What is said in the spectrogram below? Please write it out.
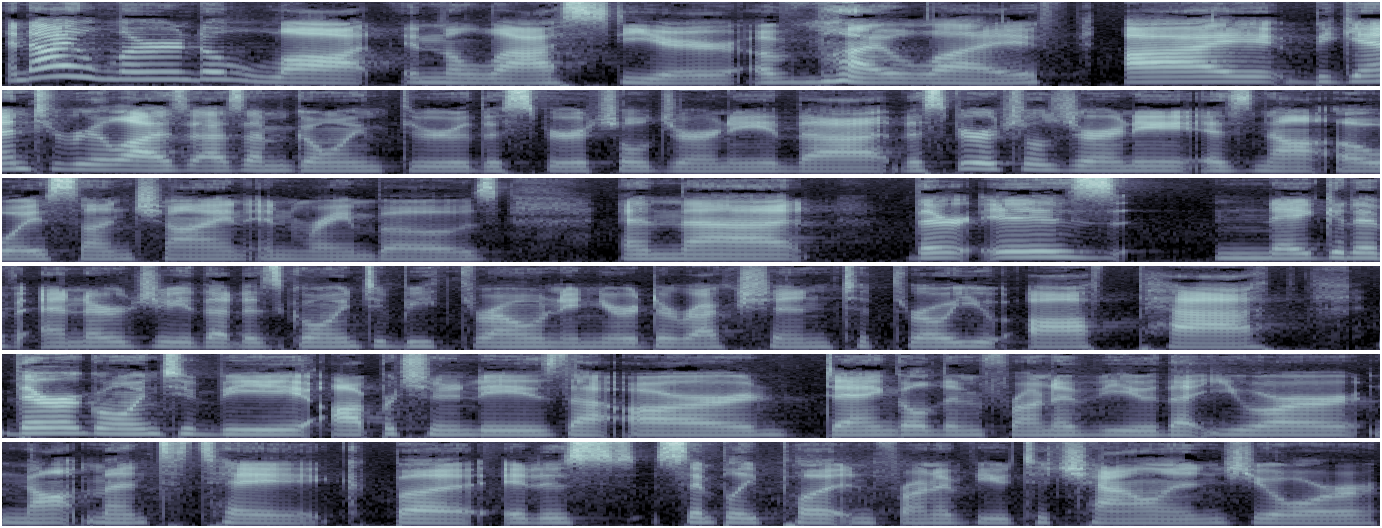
And I learned a lot in the last year of my life. I began to realize as I'm going through the spiritual journey that the spiritual journey is not always sunshine and rainbows, and that there is negative energy that is going to be thrown in your direction to throw you off path there are going to be opportunities that are dangled in front of you that you are not meant to take, but it is simply put in front of you to challenge your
